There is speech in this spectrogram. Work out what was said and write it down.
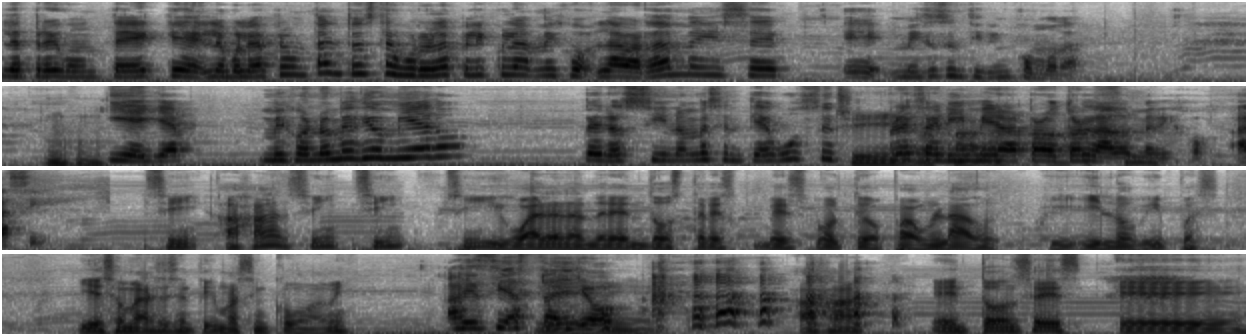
le pregunté que, le volví a preguntar, entonces te aburrió la película. Me dijo, la verdad me dice, eh, me hizo sentir incómoda. Y ella me dijo, no me dio miedo, pero sí no me sentía a gusto y Sí, preferí ajá, mirar para otro lado, sí. me dijo, así. Sí, ajá, sí, sí, sí. Igual el André dos, tres veces volteó para un lado y, y lo vi, pues. Y eso me hace sentir más incómodo a mí. Ay, sí, hasta Eh, yo. Ajá. Entonces, eh,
